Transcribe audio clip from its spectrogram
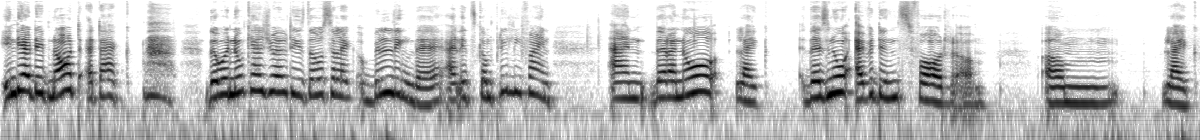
India did not attack. there were no casualties. There was like a building there, and it's completely fine. And there are no like, there's no evidence for, um, um, like,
